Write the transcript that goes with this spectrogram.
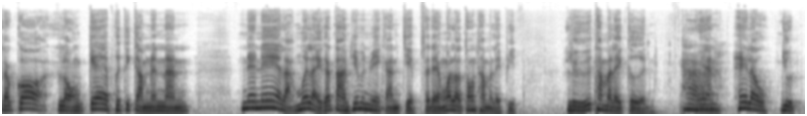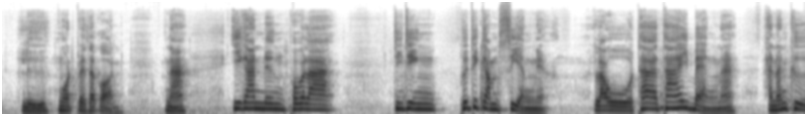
แล้วก็ลองแก้พฤติกรรมนั้นๆ แน่ๆล่ะ เมื่อไหร่ก็ตามที่มันมีการเจ็บแสดงว่าเราต้องทำอะไรผิด หรือทำอะไรเกินค่ะเพราะฉะนั้นให้เราหยุดหรืองดไปซะก่อนนะ อีกอันหนึ่งพอเวลาจริง ๆ พฤติกรรมเสี่ยงเนี่ย เราถ้าถ้าให้แบ่งนะ อันนั้นคือ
